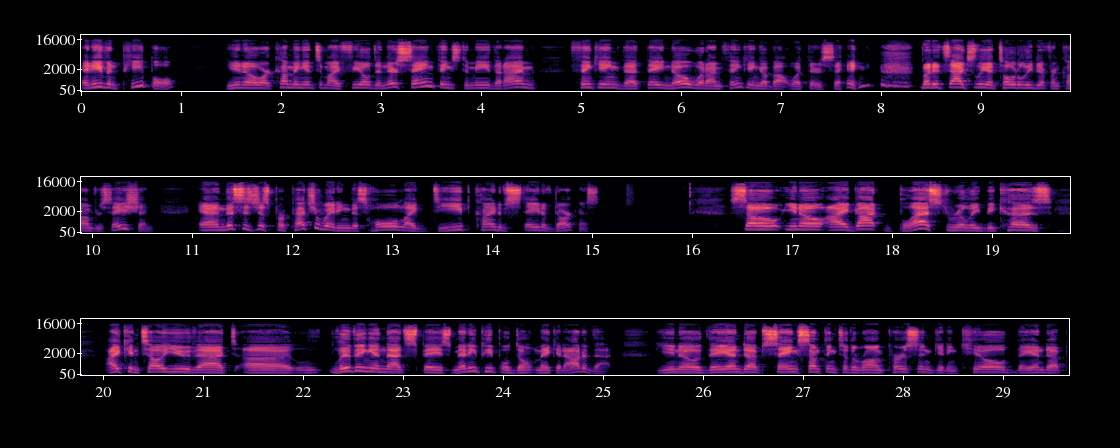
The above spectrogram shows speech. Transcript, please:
and even people, you know, are coming into my field and they're saying things to me that I'm thinking that they know what I'm thinking about what they're saying, but it's actually a totally different conversation. And this is just perpetuating this whole like deep kind of state of darkness. So, you know, I got blessed really because I can tell you that uh, living in that space, many people don't make it out of that you know, they end up saying something to the wrong person, getting killed. They end up,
